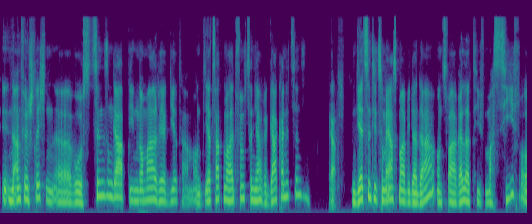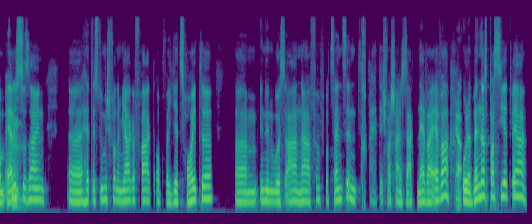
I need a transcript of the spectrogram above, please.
in Anführungsstrichen, äh, wo es Zinsen gab, die normal reagiert haben. Und jetzt hatten wir halt 15 Jahre gar keine Zinsen. Ja. Und jetzt sind die zum ersten Mal wieder da und zwar relativ massiv. Um ehrlich mhm. zu sein, äh, hättest du mich vor einem Jahr gefragt, ob wir jetzt heute ähm, in den USA nahe 5% sind, hätte ich wahrscheinlich gesagt, never ever. Ja. Oder wenn das passiert wäre,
